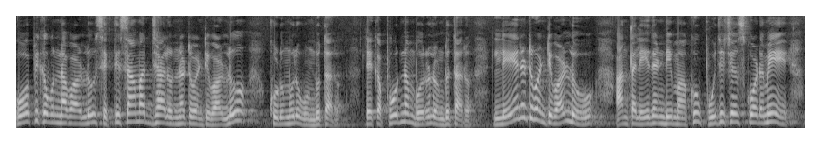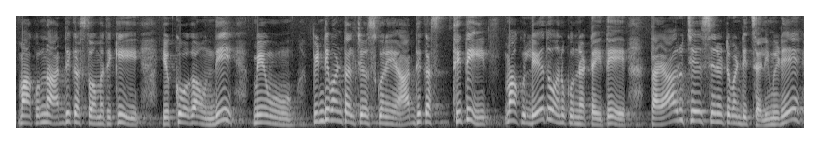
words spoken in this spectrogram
ఓపిక ఉన్నవాళ్ళు శక్తి సామర్థ్యాలు ఉన్నటువంటి వాళ్ళు కుడుములు వండుతారు. లేక పూర్ణం బూరలు వండుతారు. లేనటువంటి వాళ్ళు అంత లేదండి మాకు పూజ చేసుకోవడమే మాకున్న ఆర్థిక స్తోమతికి ఎక్కువగా ఉంది. మేము పిండి వంటలు చేసుకునే ఆర్థిక స్థితి మాకు లేదు అనుకున్నట్టయితే తయారు చేసినటువంటి చలిమిడే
